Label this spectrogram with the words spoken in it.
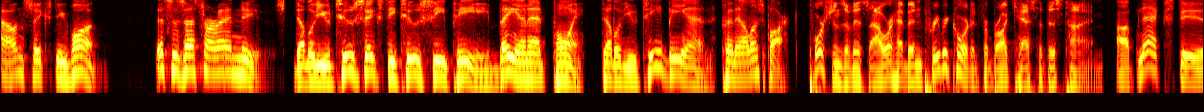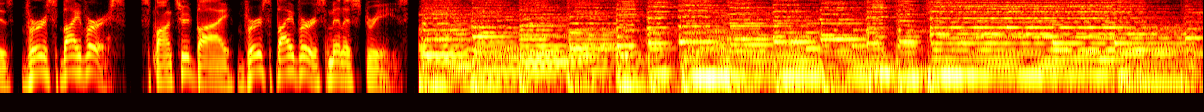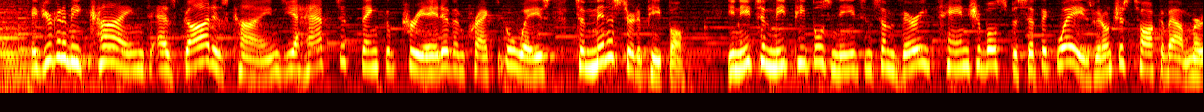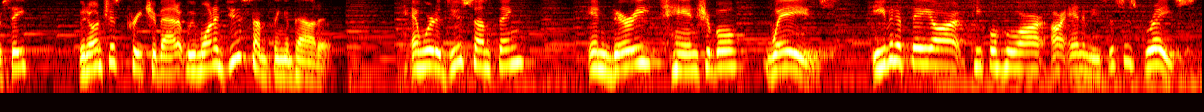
Pound 61. This is SRN News. W262CP, Bayonet Point. WTBN, Pinellas Park. Portions of this hour have been pre recorded for broadcast at this time. Up next is Verse by Verse, sponsored by Verse by Verse Ministries. If you're going to be kind as God is kind, you have to think of creative and practical ways to minister to people. You need to meet people's needs in some very tangible, specific ways. We don't just talk about mercy. We don't just preach about it. We want to do something about it. And we're to do something in very tangible ways. Even if they are people who are our enemies. This is grace.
